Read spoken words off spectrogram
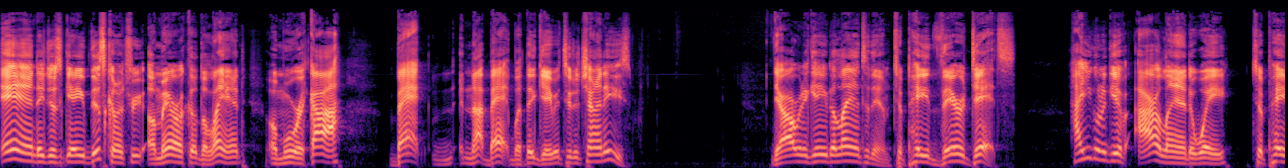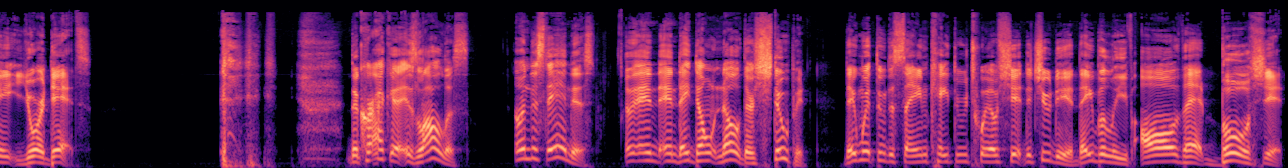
And they just gave this country, America, the land, America, back, not back, but they gave it to the Chinese. They already gave the land to them to pay their debts. How you going to give our land away to pay your debts? the cracker is lawless. Understand this. And, and they don't know. They're stupid. They went through the same K through 12 shit that you did. They believe all that bullshit.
